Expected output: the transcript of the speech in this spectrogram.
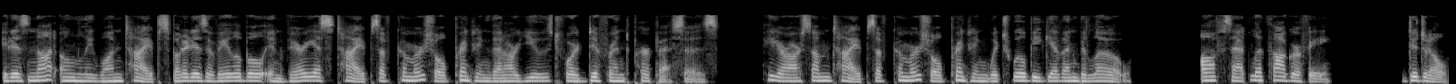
it is not only one types but it is available in various types of commercial printing that are used for different purposes. Here are some types of commercial printing which will be given below. Offset lithography. Digital.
